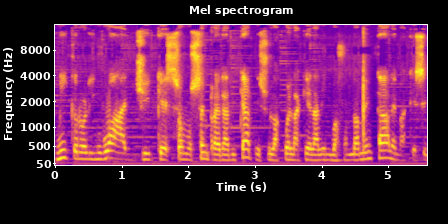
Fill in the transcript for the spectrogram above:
microlinguaggi che sono sempre radicati sulla quella che è la lingua fondamentale ma che si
